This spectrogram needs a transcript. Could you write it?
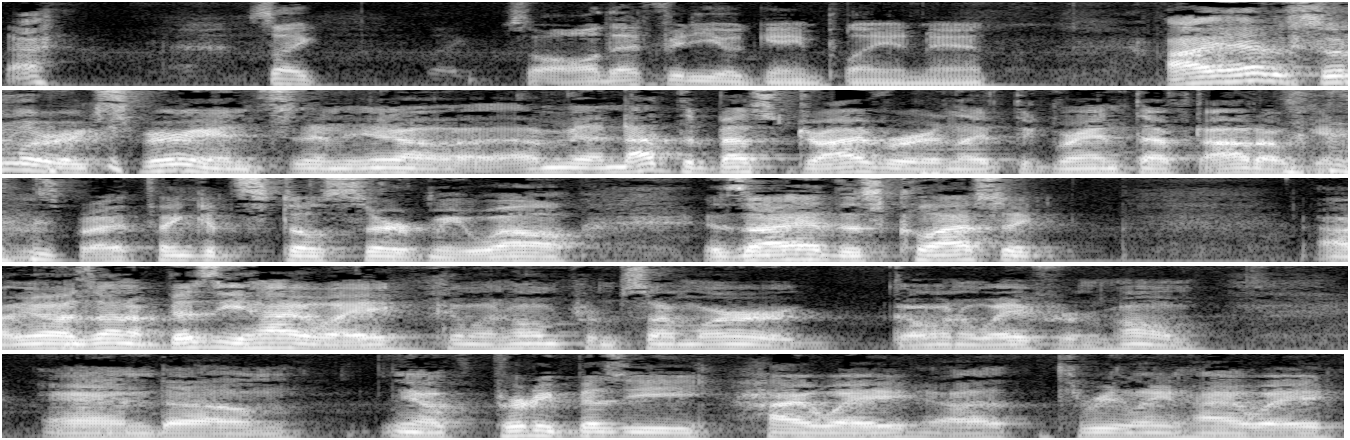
It's like, so all that video game playing, man. I had a similar experience, and you know, I'm not the best driver in like the Grand Theft Auto games, but I think it still served me well. Is I had this classic, uh, you know, I was on a busy highway coming home from somewhere or going away from home, and um, you know, pretty busy highway, uh, three lane highway,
